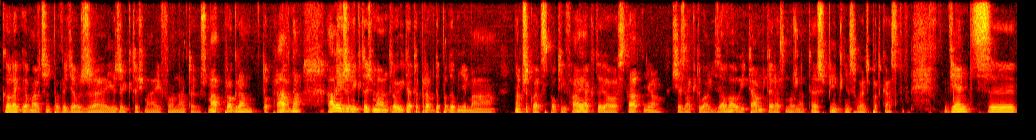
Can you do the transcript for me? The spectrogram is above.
Kolega Marcin powiedział, że jeżeli ktoś ma iPhone'a, to już ma program, to prawda, ale jeżeli ktoś ma Androida, to prawdopodobnie ma na przykład Spotify'a, który ostatnio się zaktualizował i tam teraz można też pięknie słuchać podcastów. Więc y,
